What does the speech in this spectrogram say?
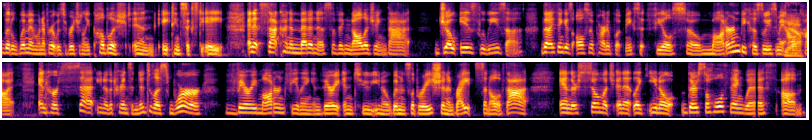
Little Women whenever it was originally published in 1868. And it's that kind of meta-ness of acknowledging that Jo is Louisa that I think is also part of what makes it feel so modern because Louisa May Yeah. Alcott and her set, you know, the Transcendentalists were very modern feeling and very into, you know, women's liberation and rights and all of that. And there's so much in it. Like, you know, there's the whole thing with um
